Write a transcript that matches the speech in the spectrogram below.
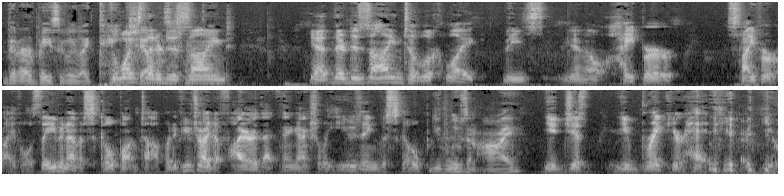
that are basically like tank the ones that are shells or something. designed. Yeah, they're designed to look like these, you know, hyper sniper rifles. They even have a scope on top. But if you tried to fire that thing actually using the scope, you'd lose an eye. you just you break your head. Yeah, You-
